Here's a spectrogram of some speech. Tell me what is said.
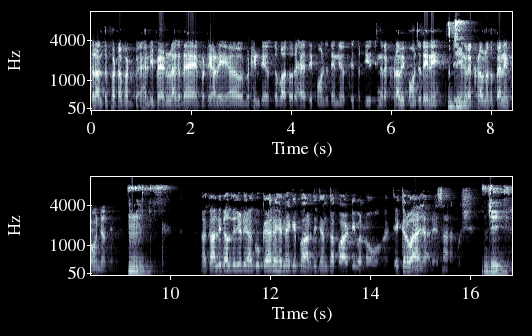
ਤੁਰੰਤ ਫਟਾਫਟ ਹੈਲੀਪੈਡ ਲੱਗਦਾ ਹੈ ਪਟਿਆਲੇ ਅਹ, ਬਠਿੰਡੇ ਉਸ ਤੋਂ ਬਾਅਦ ਉਹ ਰਹਿ ਤੇ ਪਹੁੰਚਦੇ ਨੇ ਉੱਥੇ ਸਰਜੀਤ ਸਿੰਘ ਰੱਖੜਾ ਵੀ ਪਹੁੰਚਦੇ ਨੇ। ਸਰਜੀਤ ਜੀ। ਸਿੰਘ ਰੱਖੜਾ ਉਹਨਾਂ ਤੋਂ ਪਹਿਲਾਂ ਹੀ ਪਹੁੰਚ ਜਾਂਦੇ ਨੇ। ਹੂੰ। ਅਕਾਲੀ ਦਲ ਦੇ ਜਿਹੜੇ ਆਗੂ ਕਹਿ ਰਹੇ ਨੇ ਕਿ ਭਾਰਤੀ ਜਨਤਾ ਪਾਰਟੀ ਵੱਲੋਂ ਇਹ ਕਰਵਾਇਆ ਜਾ ਰਿਹਾ ਸਾਰਾ ਕੁਝ ਜੀ।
